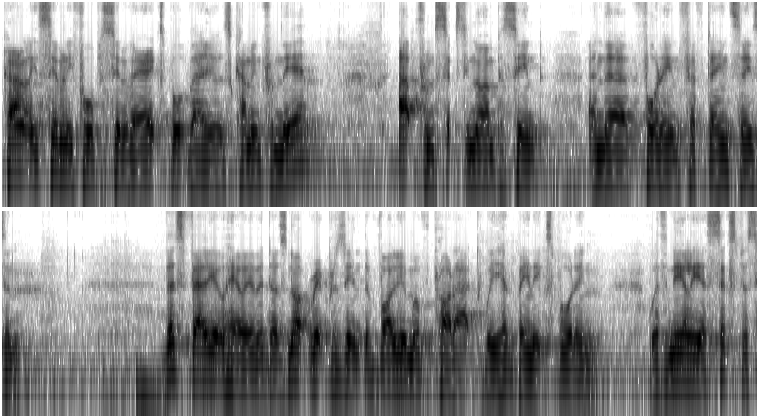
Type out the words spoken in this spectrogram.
currently 74% of our export value is coming from there, up from 69% in the 14-15 season. This value, however, does not represent the volume of product we have been exporting. With nearly a 6%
